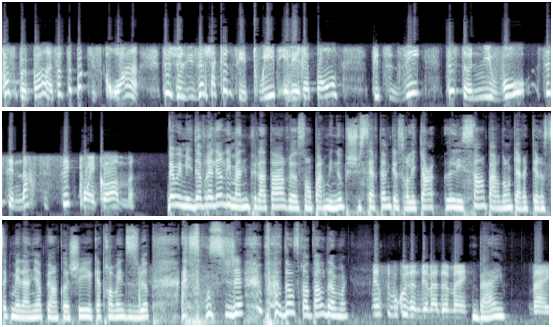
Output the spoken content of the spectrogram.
ça se peut pas, ça se peut pas qu'il se croit. Tu sais, je lisais chacun de ses tweets et les réponses, puis tu dis, tu sais, c'est un niveau, tu sais, c'est narcissique.com. Ben oui, mais il devrait lire Les manipulateurs euh, sont parmi nous. Puis je suis certaine que sur les, les 100 pardon, caractéristiques, Mélania peut en cocher 98 à son sujet. Pardon, on se reparle demain. Merci beaucoup, Geneviève. À demain. Bye. Bye.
